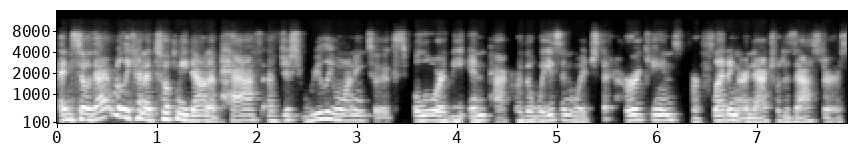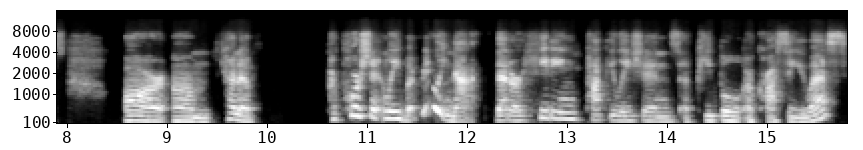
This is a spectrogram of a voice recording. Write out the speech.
And so that really kind of took me down a path of just really wanting to explore the impact or the ways in which that hurricanes or flooding or natural disasters are um, kind of proportionately, but really not, that are hitting populations of people across the US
